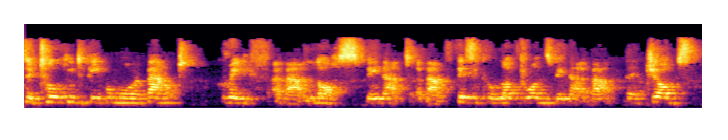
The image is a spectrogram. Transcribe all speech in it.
So, talking to people more about grief, about loss, be that about physical loved ones, be that about their jobs,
